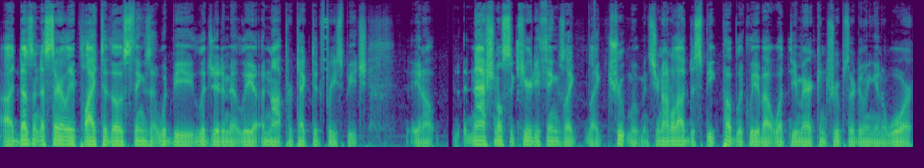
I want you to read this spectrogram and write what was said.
uh, doesn't necessarily apply to those things that would be legitimately a not protected free speech. You know, national security things like like troop movements. You're not allowed to speak publicly about what the American troops are doing in a war.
